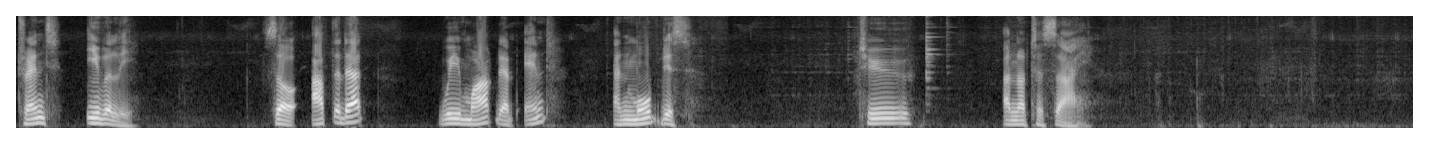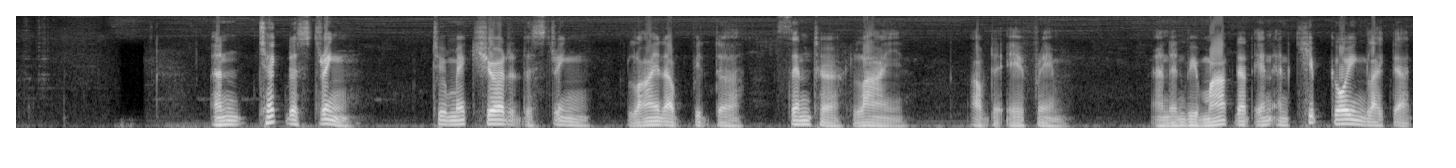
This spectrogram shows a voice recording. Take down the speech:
trench evenly. So after that, we mark that end and move this to another side. And check the string to make sure that the string line up with the center line of the A-frame. And then we mark that end and keep going like that.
